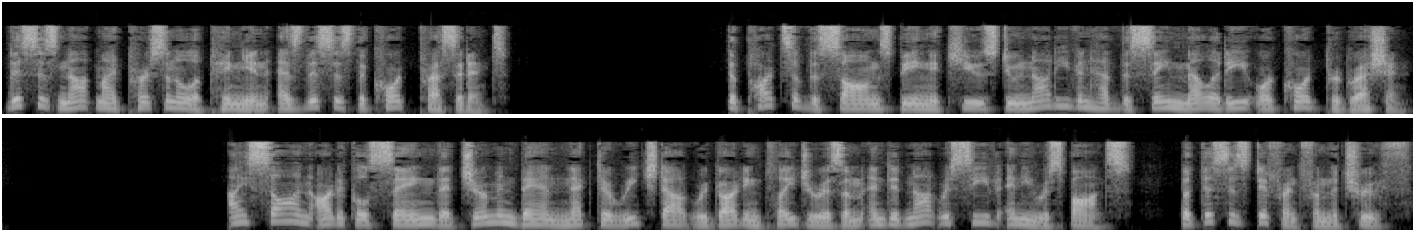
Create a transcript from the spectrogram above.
This is not my personal opinion as this is the court precedent. The parts of the songs being accused do not even have the same melody or chord progression. I saw an article saying that German band Nekta reached out regarding plagiarism and did not receive any response, but this is different from the truth.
